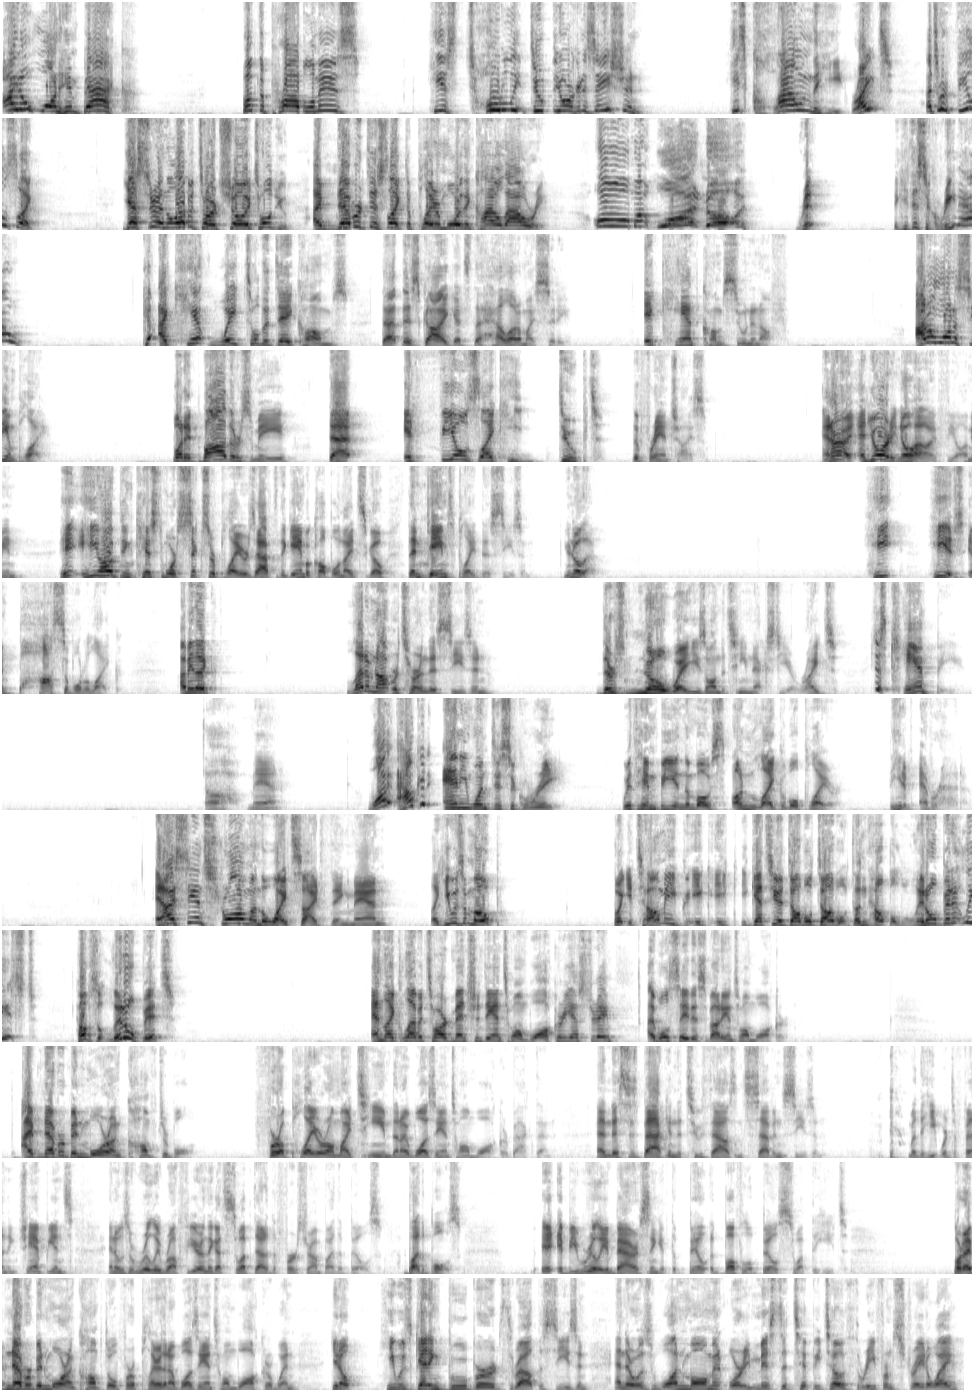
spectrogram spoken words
I don't want him back. But the problem is, he has totally duped the organization. He's clowned the Heat, right? That's what it feels like. Yesterday on the Le Batard show, I told you I've never disliked a player more than Kyle Lowry. Oh my, what? No, Rip. You disagree now? I can't wait till the day comes that this guy gets the hell out of my city. It can't come soon enough. I don't want to see him play, but it bothers me that it feels like he duped the franchise. And all right, and you already know how I feel. I mean, he, he hugged and kissed more Sixer players after the game a couple nights ago than games played this season. You know that. He he is impossible to like. I mean, like, let him not return this season. There's no way he's on the team next year, right? He just can't be. Oh man. Why? How could anyone disagree with him being the most unlikable player that he'd have ever had? And I stand strong on the Whiteside thing, man. Like he was a mope, but you tell me he, he, he gets you a double double. Doesn't help a little bit at least. Helps a little bit. And like Le Batard mentioned Antoine Walker yesterday, I will say this about Antoine Walker. I've never been more uncomfortable for a player on my team than I was Antoine Walker back then. And this is back in the 2007 season when the Heat were defending champions and it was a really rough year and they got swept out of the first round by the Bills, by the Bulls. It'd be really embarrassing if the Bill, if Buffalo Bills swept the Heat. But I've never been more uncomfortable for a player than I was Antoine Walker when, you know, he was getting boo bird throughout the season. And there was one moment where he missed a tippy toe three from straight away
